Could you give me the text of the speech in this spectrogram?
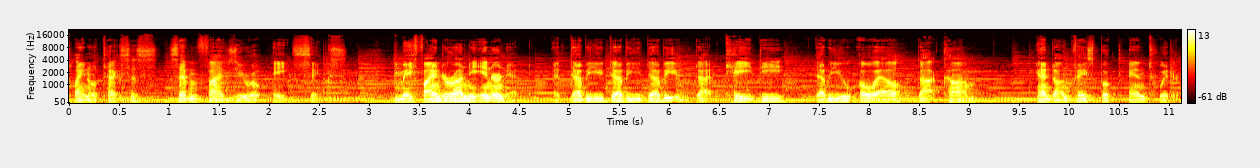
Plano, Texas 75086. You may find her on the internet at www.kdwol.com and on Facebook and Twitter.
